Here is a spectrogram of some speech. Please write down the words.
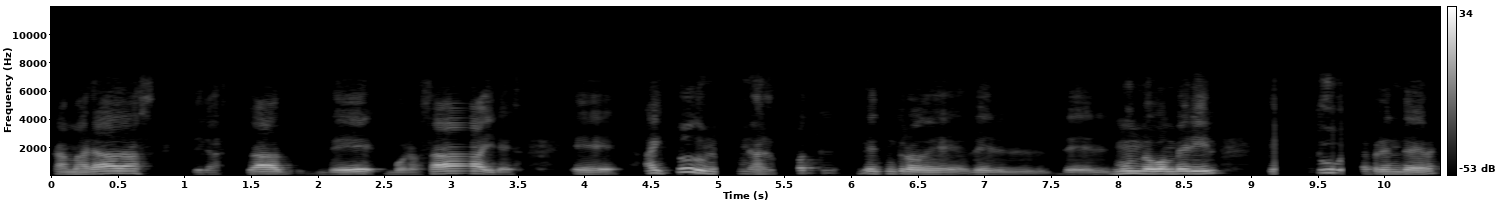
camaradas de la ciudad de Buenos Aires. Eh, hay todo un, argot dentro del, mundo bomberil que tuve que aprender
